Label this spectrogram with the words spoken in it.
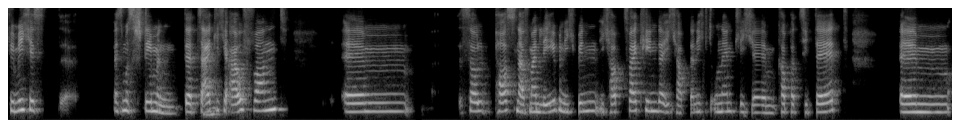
für mich ist, äh, es muss stimmen. Der zeitliche Aufwand ähm, soll passen auf mein Leben. Ich bin, ich habe zwei Kinder, ich habe da nicht unendlich ähm, Kapazität ähm,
